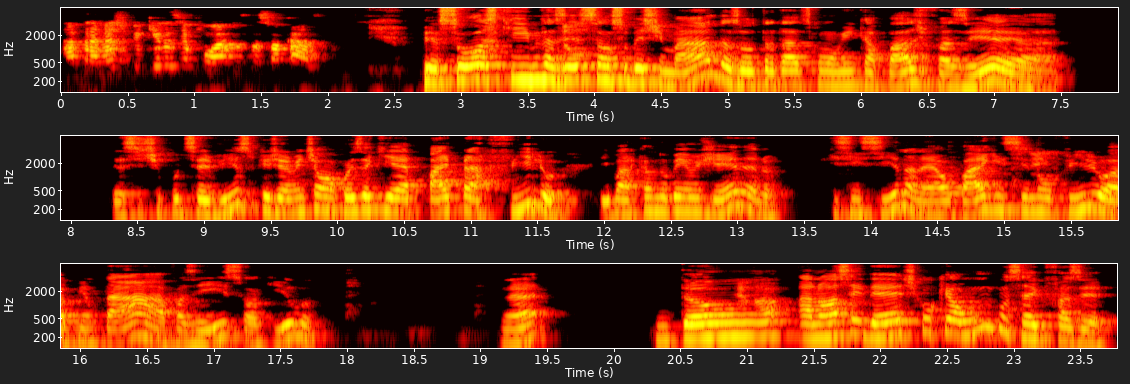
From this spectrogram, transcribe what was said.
através de pequenas reformas na sua casa. Pessoas que muitas vezes são subestimadas ou tratadas como alguém capaz de fazer uh, esse tipo de serviço, porque geralmente é uma coisa que é pai para filho e marcando bem o gênero que se ensina, né? O pai que ensina o filho a pintar, a fazer isso aquilo, né? Então, a nossa ideia é de qualquer um consegue fazer.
